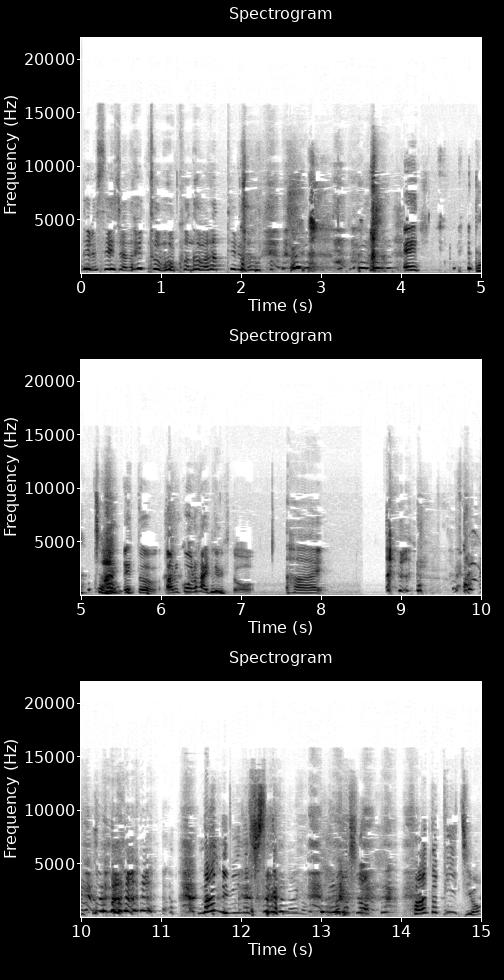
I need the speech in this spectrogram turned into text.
んでるせいじゃないと思う、この笑ってるの。え、だっちゃ、えっと、アルコール入ってる人はい。でみんな失礼なの？私はファンタピーチよ。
